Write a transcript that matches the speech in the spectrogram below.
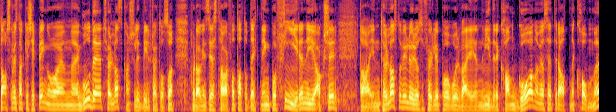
Da skal vi snakke shipping og en god del tøllast, kanskje litt bilfrakt også. For dagens gjest har i hvert fall tatt opp dekning på fire nye aksjer da innen tøllast. Og vi lurer jo selvfølgelig på hvor veien videre kan gå når vi har sett ratene komme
